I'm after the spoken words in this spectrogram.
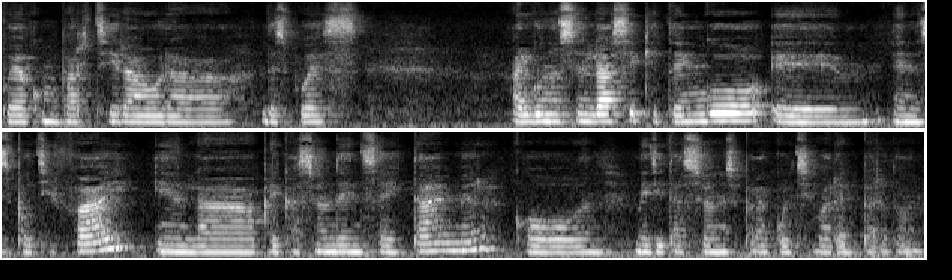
voy a compartir ahora después algunos enlaces que tengo eh, en Spotify, en la aplicación de Insight Timer con meditaciones para cultivar el perdón.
